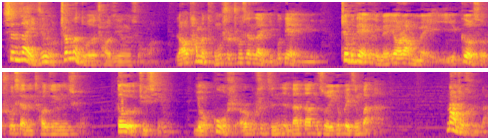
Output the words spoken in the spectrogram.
现在已经有这么多的超级英雄了，然后他们同时出现在一部电影里，这部电影里面要让每一个所出现的超级英雄都有剧情、有故事，而不是简简单单的做一个背景板，那就很难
